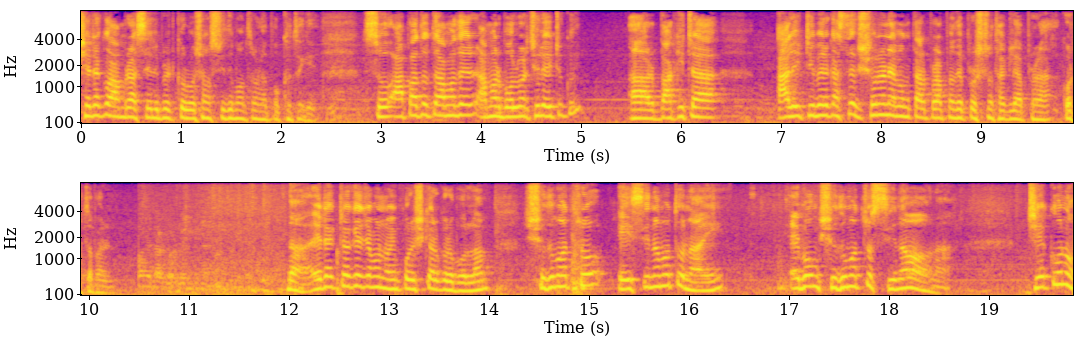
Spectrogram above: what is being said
সেটাকেও আমরা সেলিব্রেট করব সংস্কৃতি মন্ত্রণালয়ের পক্ষ থেকে। সো আপাতত আমাদের, আমার বলবার ছিল এইটুকুই। আর বাকিটা আলী টিমের কাছ থেকে শোনেন এবং তারপর আপনাদের প্রশ্ন থাকলে আপনারা করতে পারেন। না, এটা একটু আগে যেমন আমি পরিষ্কার করে বললাম, শুধুমাত্র এই সিনেমা তো নাই এবং শুধুমাত্র সিনেমাও না যে কোনো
